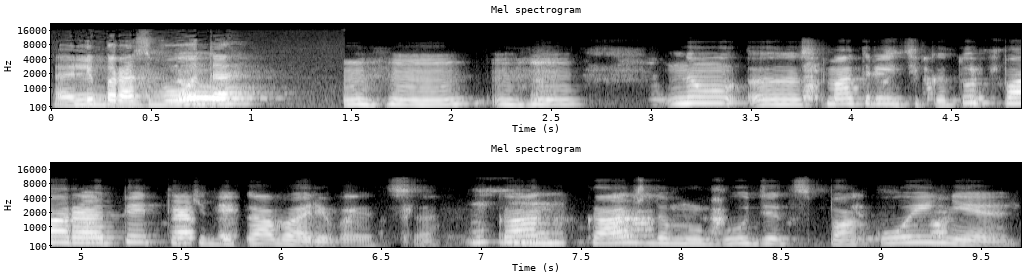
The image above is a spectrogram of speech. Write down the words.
либо развода? Ну, угу, угу. ну э, смотрите-ка, тут пара опять-таки договаривается, как каждому будет спокойнее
